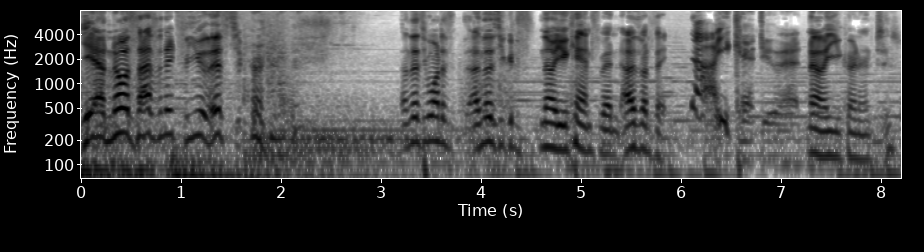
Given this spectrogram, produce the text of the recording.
Yeah, no assassinate for you this turn. unless you want to, unless you can. No, you can't spend. I was about to say, no, you can't do that. No, you couldn't.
